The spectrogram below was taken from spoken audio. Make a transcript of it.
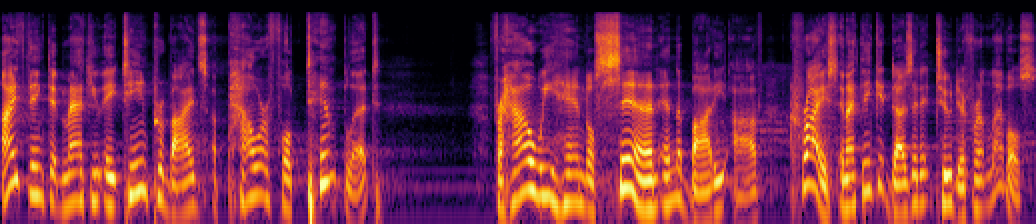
I think that Matthew 18 provides a powerful template for how we handle sin in the body of Christ. And I think it does it at two different levels.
